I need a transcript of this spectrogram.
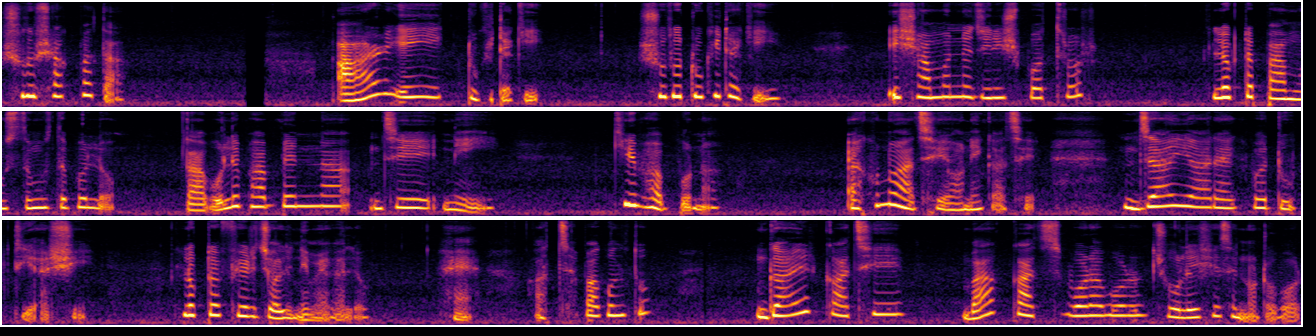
শুধু শাক পাতা আর এই টুকিটাকি, শুধু টুকিটাকি, এই সামান্য জিনিসপত্রর? লোকটা পা মুছতে মুছতে বলল তা বলে ভাববেন না যে নেই। কি ভাববো না? এখনও আছে, অনেক আছে। যাই আর একবার ডুব দিয়ে আসি। লোকটা ফের জলে নেমে গেল। হ্যাঁ আচ্ছা পাগল তো। গায়ের কাছে বা কাছ বরাবর চলে এসেছে নটবর।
